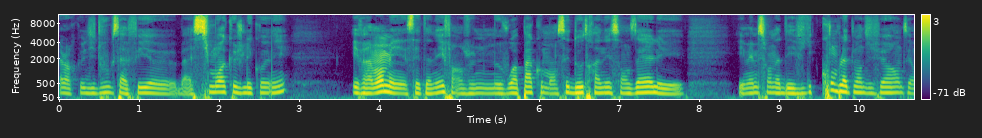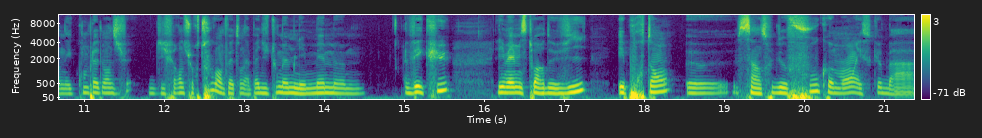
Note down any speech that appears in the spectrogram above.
Alors que dites-vous que ça fait euh, bah, six mois que je les connais. Et vraiment, mais cette année, enfin, je ne me vois pas commencer d'autres années sans elles. Et, et, même si on a des vies complètement différentes et on est complètement différents sur tout, en fait, on n'a pas du tout même les mêmes euh, vécus, les mêmes histoires de vie. Et pourtant, euh, c'est un truc de fou comment est-ce que bah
